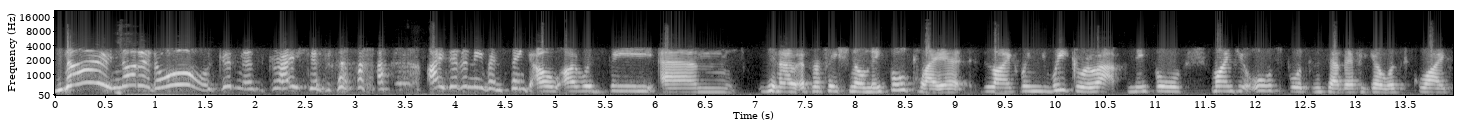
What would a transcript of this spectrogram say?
No, not at all. Goodness gracious. I didn't even think, oh, I would be, um, you know, a professional netball player. Like when we grew up, netball, mind you, all sports in South Africa was quite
